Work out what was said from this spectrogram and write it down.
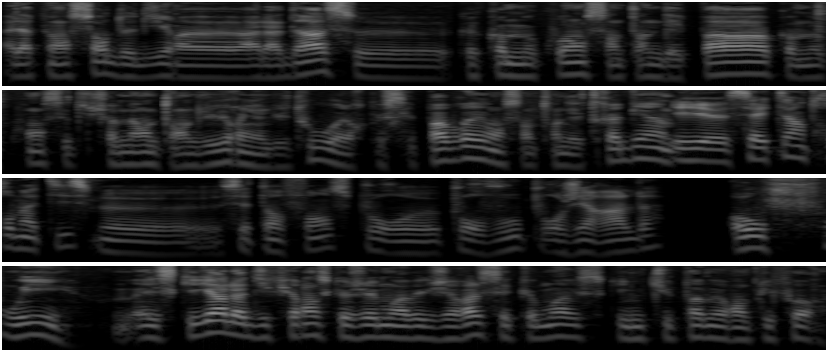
elle a fait en sorte de dire euh, à la DAS euh, que comme quoi on s'entendait pas, comme quoi on s'était jamais entendu, rien du tout, alors que c'est pas vrai, on s'entendait très bien. Et euh, ça a été un traumatisme, cette enfance, pour, pour vous, pour Gérald? Oh oui. Et ce qu'il y a, la différence que j'ai moi avec Gérald, c'est que moi, ce qui me tue pas me rend plus fort.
